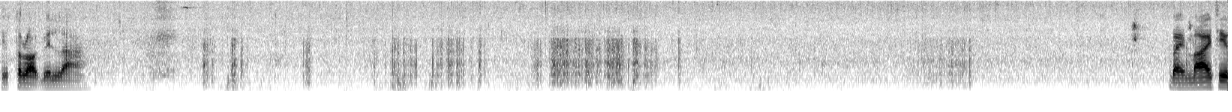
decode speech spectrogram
อยู่ตลอดเวลา บไม้ที่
